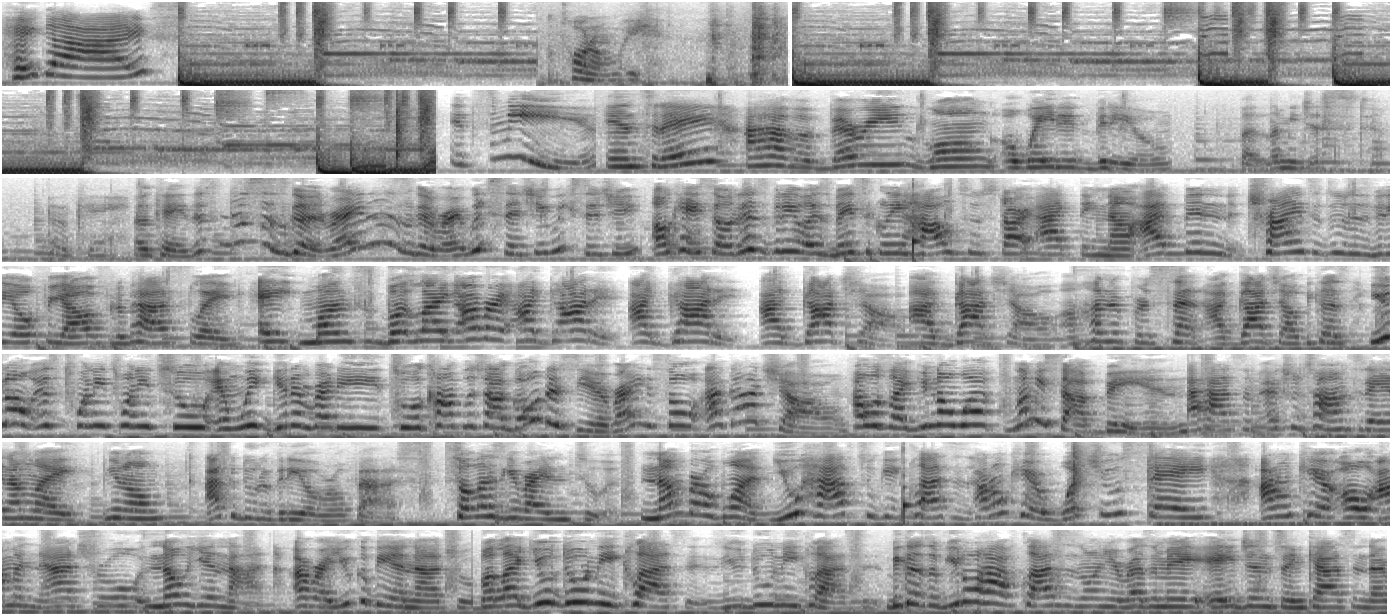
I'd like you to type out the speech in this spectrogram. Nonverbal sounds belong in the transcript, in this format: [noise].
Hey guys. Hold on, wait. It's me. And today I have a very long awaited video. But let me just Okay. Okay, this this is good, right? This is good, right? We sitchy, we sitchy. Okay, so this video is basically how to start acting. Now, I've been trying to do this video for y'all for the past like eight months, but like, all right, I got it. I got it. I got y'all. I got y'all. 100% I got y'all because you know it's 2022 and we getting ready to accomplish our goal this year, right? So I got y'all. I was like, you know what? Let me stop baiting. I had some extra time today and I'm like, you know, I could do the video real fast. So let's get right into it. Number one, you have to get classes. I don't care what you say. I don't care, oh, I'm a natural. No, you're not. All right, you could be a natural, but like you do need classes. You do need classes. Because if you don't have classes on your resume, agents and casting directors,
